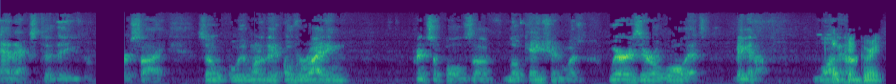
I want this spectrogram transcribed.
annex to the Versailles. So one of the overriding principles of location was where is there a wall that's big enough, long Okay, enough, great.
